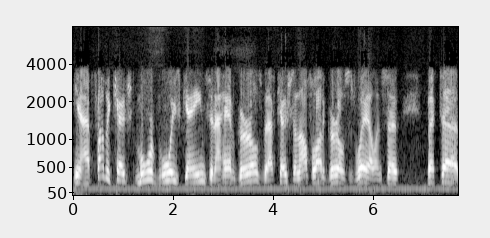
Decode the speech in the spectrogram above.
you know I've probably coached more boys games than I have girls but I've coached an awful lot of girls as well. And so but uh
